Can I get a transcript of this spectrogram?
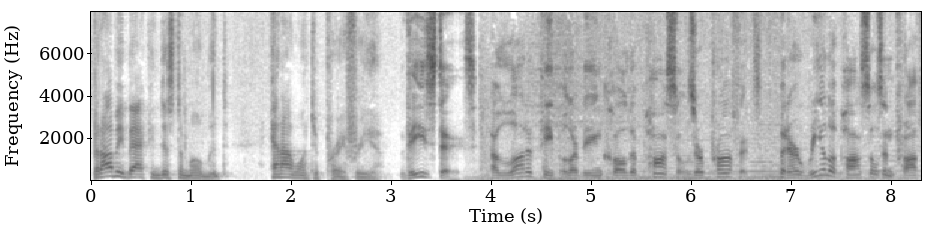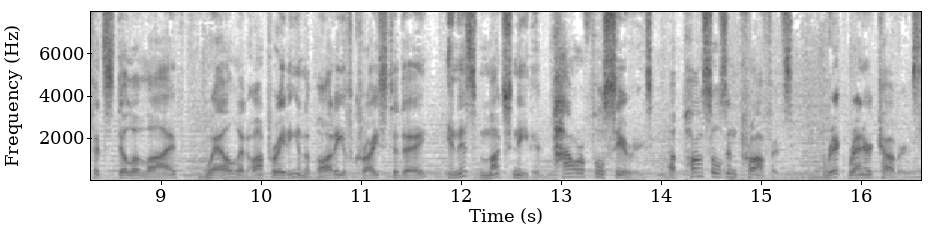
But I'll be back in just a moment, and I want to pray for you. These days, a lot of people are being called apostles or prophets. But are real apostles and prophets still alive, well, and operating in the body of Christ today? In this much needed, powerful series, Apostles and Prophets, Rick Renner covers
